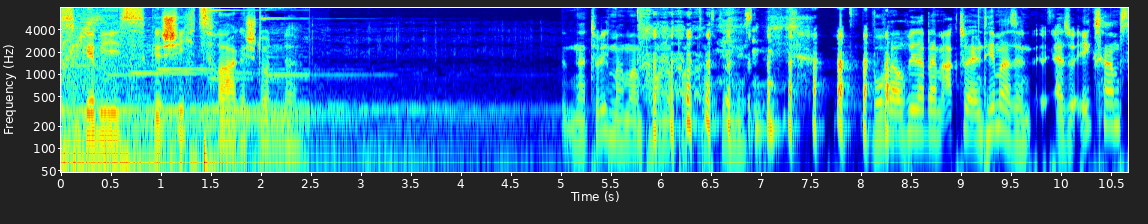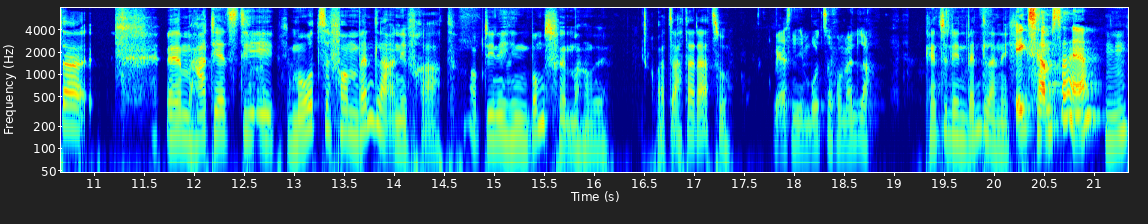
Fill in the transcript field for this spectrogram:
Skibbys Geschichtsfragestunde. Natürlich machen wir einen Porno-Podcast demnächst. Wo wir auch wieder beim aktuellen Thema sind. Also X-Hamster ähm, hat jetzt die Murze vom Wendler angefragt, ob die nicht einen Bumsfilm machen will. Was sagt er dazu? Wer ist denn die Mutze vom Wendler? Kennst du den Wendler nicht? X-Hamster, ja? Hm?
